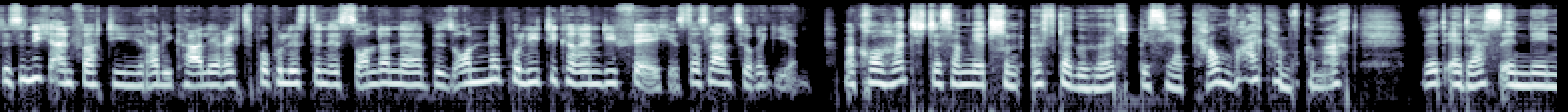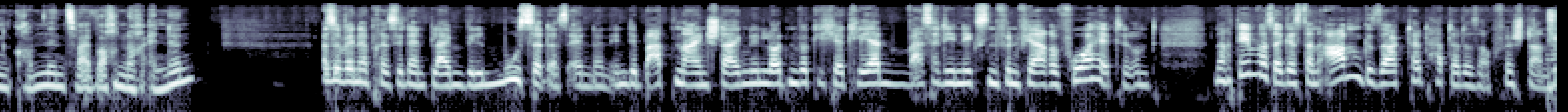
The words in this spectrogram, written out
dass sie nicht einfach die radikale Rechtspopulistin ist, sondern eine besonnene Politikerin, die fähig ist, das Land zu regieren. Macron hat, das haben wir jetzt schon öfter gehört, bisher kaum Wahlkampf gemacht. Wird er das in den kommenden zwei Wochen noch ändern? Also wenn er Präsident bleiben will, muss er das ändern, in Debatten einsteigen, den Leuten wirklich erklären, was er die nächsten fünf Jahre vorhätte. Und nach dem, was er gestern Abend gesagt hat, hat er das auch verstanden.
